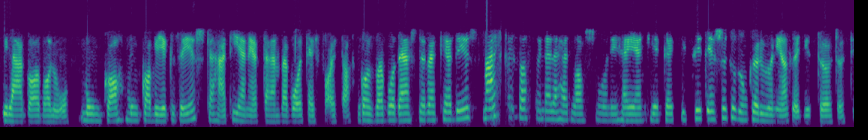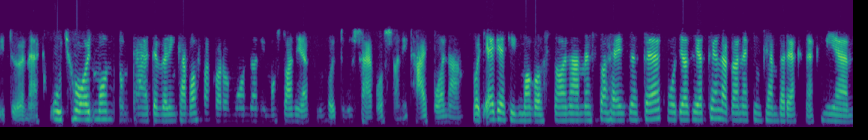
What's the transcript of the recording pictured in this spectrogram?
világgal való munka, munkavégzés, tehát ilyen értelemben volt egyfajta gazdagodás, növekedés. Másrészt az, hogy ne lehet lassulni helyen időnként egy picit, és hogy tudunk örülni az együtt töltött időnek. Úgyhogy mondom, tehát ebben inkább azt akarom mondani most anélkül, hogy túlságosan itt hájpolnám, hogy egekig magasztalnám ezt a helyzetet, hogy azért tényleg a nekünk embereknek milyen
